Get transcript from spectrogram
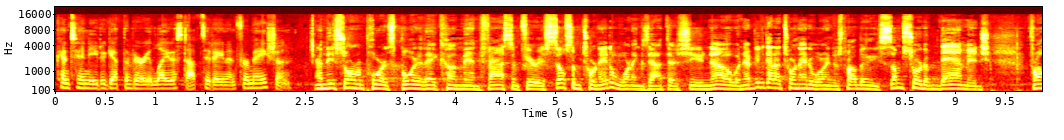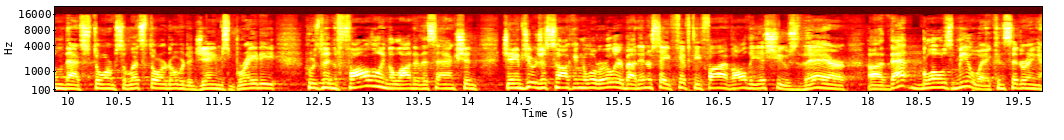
continue to get the very latest up-to-date information. And these storm reports, boy, do they come in fast and furious. Still some tornado warnings out there, so you know whenever you've got a tornado warning, there's probably some sort of damage from that storm. So let's throw it over to James Brady, who's been following a lot of this action. James, you were just talking a little earlier about Interstate 55, all the issues there. Uh, that blows me away considering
